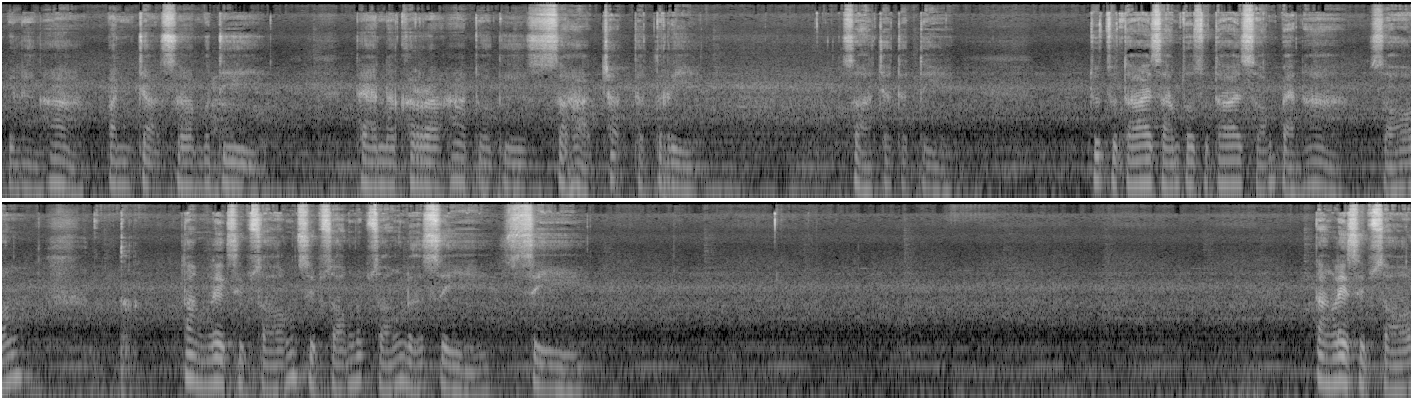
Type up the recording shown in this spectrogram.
เป็นเลขห้าปัญจสหบดี แทนอักระห้าตัวคือสหชตตรี สหชตตรีชุดสุดท้ายสามตัวสุดท้ายสองแปดห้าสองตั้งเลขสิบสองสิบสองลบสองเหลือสี่สี่ ตั้งเลขสิบสอง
